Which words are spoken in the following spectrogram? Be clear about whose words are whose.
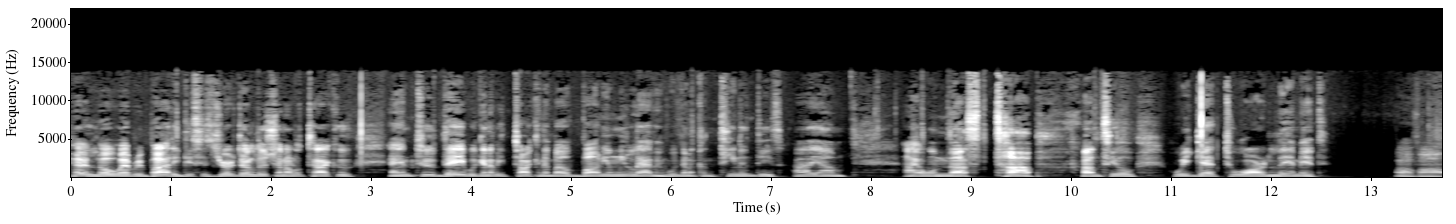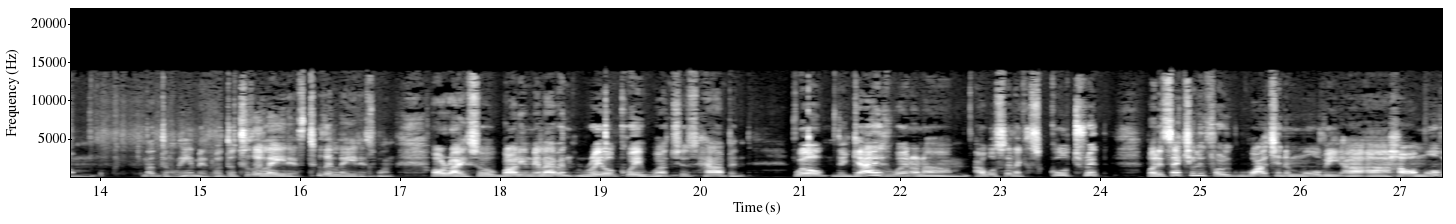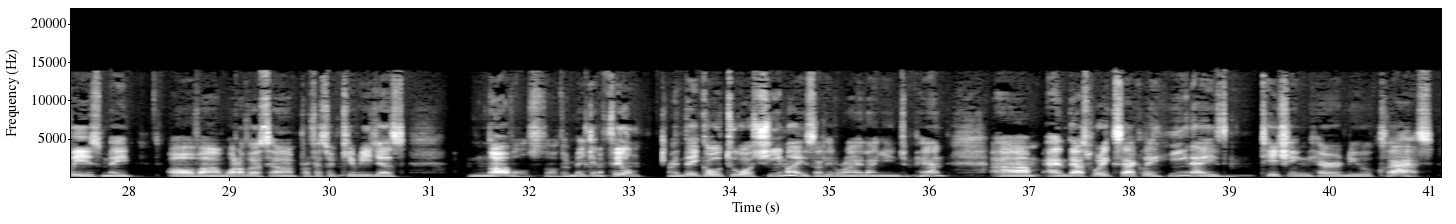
Speaker 1: Hello, everybody. This is your delusional otaku, and today we're gonna be talking about Volume 11. We're gonna continue this. I am, um, I will not stop until we get to our limit of um, not the limit, but the, to the latest, to the latest one. All right, so Volume 11, real quick, what just happened? Well, the guys went on um, I would say like a school trip, but it's actually for watching a movie, uh, uh how a movie is made of uh, one of us, uh, Professor Kiriya's novels. So they're making a film and they go to Oshima, is a little island in Japan, um, and that's where exactly Hina is teaching her new class.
